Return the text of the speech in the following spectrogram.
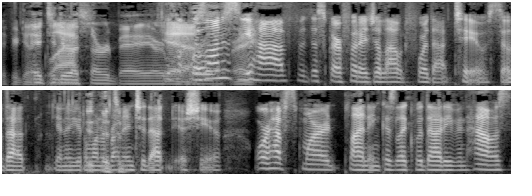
if you're doing Uh, to do a third bay or Yeah. as long as you have the square footage allowed for that too, so that you know you don't want to run a- into that issue. or have smart planning because like with that even house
